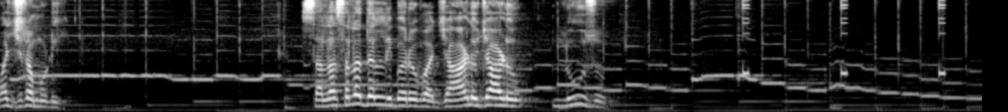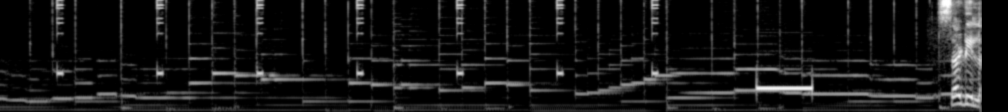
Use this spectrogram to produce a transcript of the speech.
ವಜ್ರಮುಡಿ. ಸಲಸಲದಲ್ಲಿ ಬರುವ ಜಾಳು ಜಾಳು ಲೂಸು. ಸಡಿಲ.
